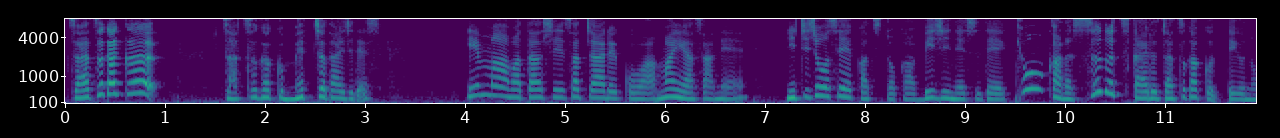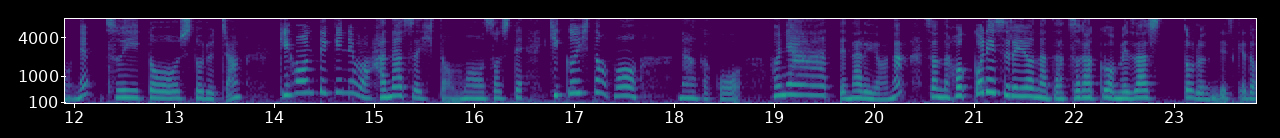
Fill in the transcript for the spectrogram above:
雑学。雑学めっちゃ大事です。今私サチアレコは毎朝ね日常生活とかビジネスで今日からすぐ使える雑学っていうのをねツイートをしとるじゃん。基本的には話す人もそして聞く人もなんかこうふにゃーってなるようなそんなほっこりするような雑学を目指しとるんですけど、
